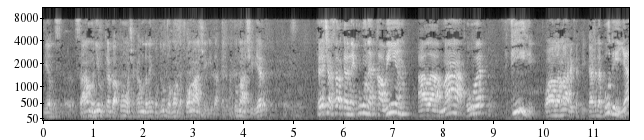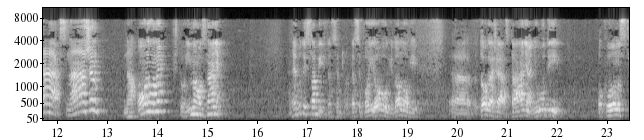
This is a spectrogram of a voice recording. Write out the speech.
jel, samo njemu treba pomoć, a kamo da nekom drugom onda pomaže i da tumači vjeru. Treća stvar, kaže nekune kavijen ala ma huve fihi o ala marifati. Kaže da bude jak, snažan na onome što ima od znanja. Ne bude slabiš, da se, da se boji ovog i onog i uh, događaja, stanja, ljudi, okolnosti.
